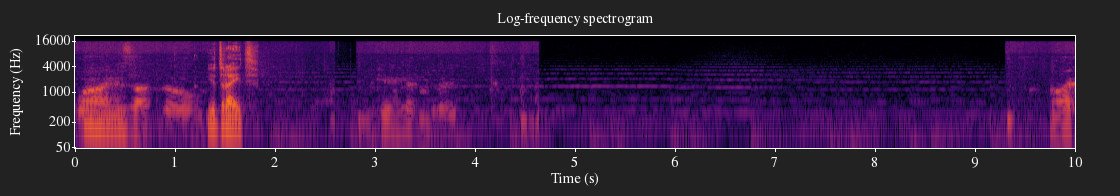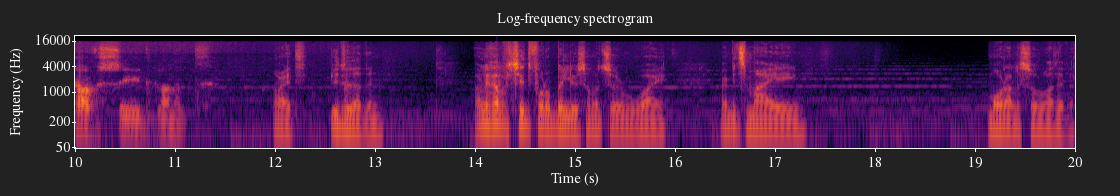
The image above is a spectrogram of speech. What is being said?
Why is that though? You try it. Okay, let me try. No, I have seed planet. Alright, you do that then. I only have seed for Obelius, I'm not sure why. Maybe it's my morals or whatever.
